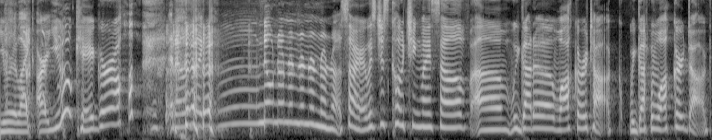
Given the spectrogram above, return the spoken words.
you were like, Are you okay, girl? And I was like, "Mm, No, no, no, no, no, no, no. Sorry, I was just coaching myself. Um, we gotta walk our talk. We gotta walk our dog.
